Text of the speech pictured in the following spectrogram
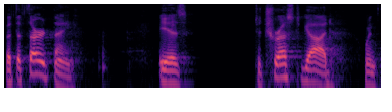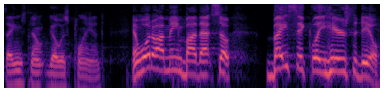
But the third thing is to trust God when things don't go as planned. And what do I mean by that? So basically, here's the deal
